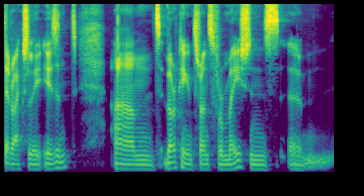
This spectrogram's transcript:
there actually isn't. And working in transformations, um,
